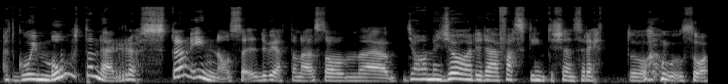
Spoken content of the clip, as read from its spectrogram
att gå emot den där rösten inom sig. Du vet den där som, eh, ja men gör det där fast det inte känns rätt och, och så.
